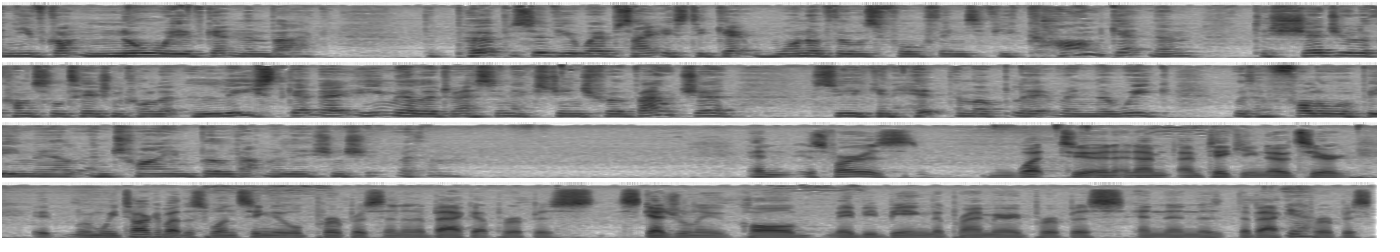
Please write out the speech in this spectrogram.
And you've got no way of getting them back. The purpose of your website is to get one of those four things. If you can't get them, to schedule a consultation call, at least get their email address in exchange for a voucher so you can hit them up later in the week with a follow up email and try and build that relationship with them. And as far as what to, and I'm, I'm taking notes here. It, when we talk about this one singular purpose and then a backup purpose, scheduling a call maybe being the primary purpose, and then the, the backup yeah. purpose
